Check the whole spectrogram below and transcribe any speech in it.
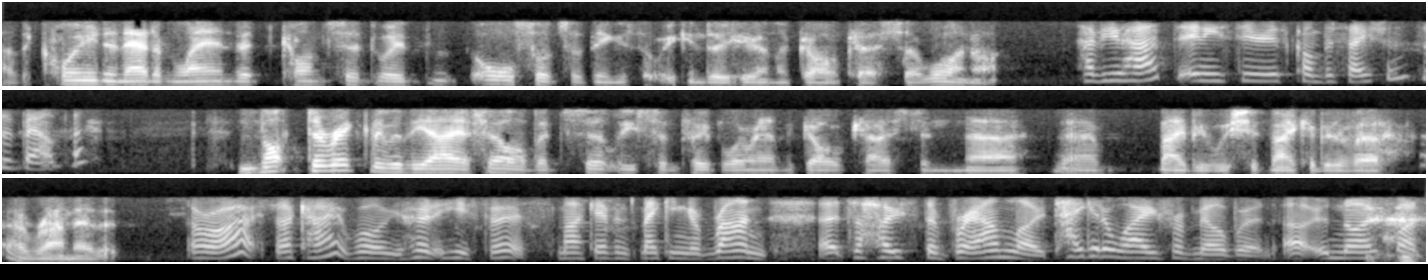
uh, the Queen and Adam Lambert concert with all sorts of things that we can do here on the Gold Coast. So why not? Have you had any serious conversations about that? Not directly with the AFL, but certainly some people around the Gold Coast, and uh, uh, maybe we should make a bit of a, a run at it. All right. Okay. Well, you heard it here first. Mark Evans making a run uh, to host the Brownlow. Take it away from Melbourne. Uh, nice one.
